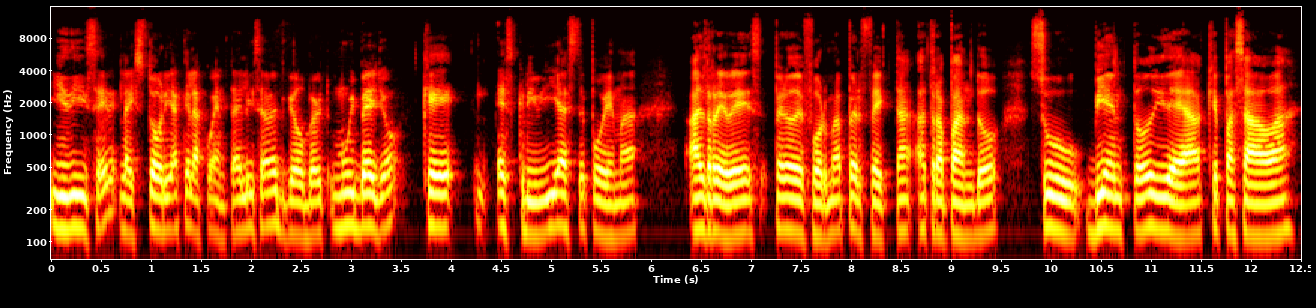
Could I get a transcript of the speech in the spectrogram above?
Y dice la historia que la cuenta Elizabeth Gilbert, muy bello, que escribía este poema al revés, pero de forma perfecta, atrapando su viento de idea que pasaba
